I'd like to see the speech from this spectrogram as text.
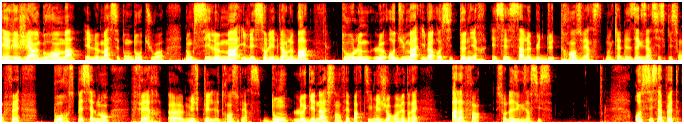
ériger un grand mât et le mât c'est ton dos, tu vois. Donc si le mât il est solide vers le bas, tout le, le, haut du mât, il va aussi tenir. Et c'est ça le but du transverse. Donc il y a des exercices qui sont faits pour spécialement faire euh, muscler le transverse, dont le gainage s'en fait partie, mais j'en reviendrai à la fin sur les exercices. Aussi, ça peut être,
